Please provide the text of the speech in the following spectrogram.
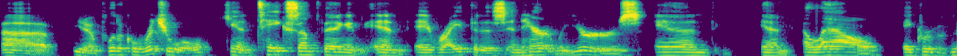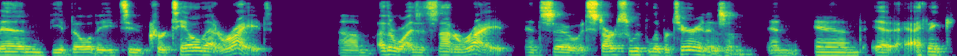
uh, you know political ritual can take something and, and a right that is inherently yours and and allow a group of men the ability to curtail that right um, otherwise, it's not a right. And so it starts with libertarianism, and and it, I think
